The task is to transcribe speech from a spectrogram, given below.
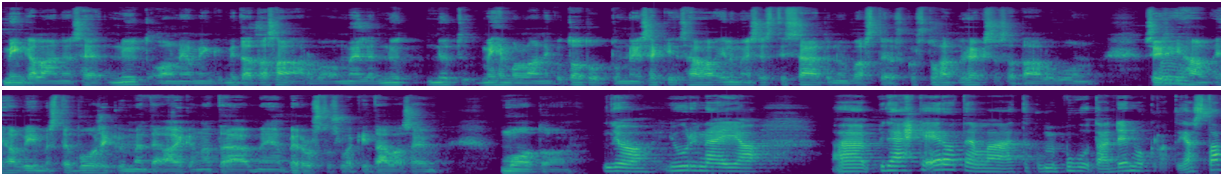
minkälainen se nyt on ja minkä, mitä tasa-arvo on meille nyt, nyt mihin me ollaan niin kuin totuttu, niin sekin, se on ilmeisesti säätynyt vasta joskus 1900-luvun, siis mm. ihan, ihan viimeisten vuosikymmenten aikana tämä meidän perustuslaki tällaiseen muotoon. Joo, juuri näin ja Pitää ehkä erotella, että kun me puhutaan demokratiasta,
